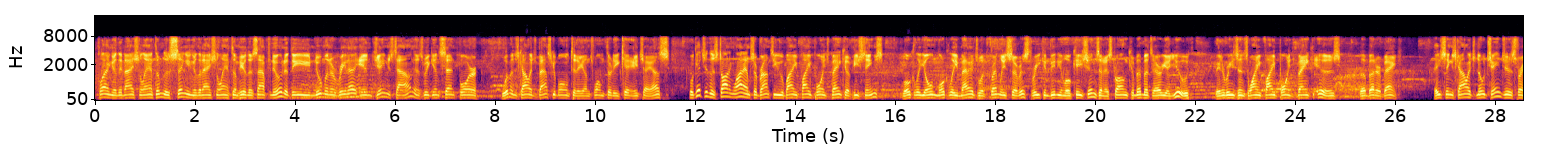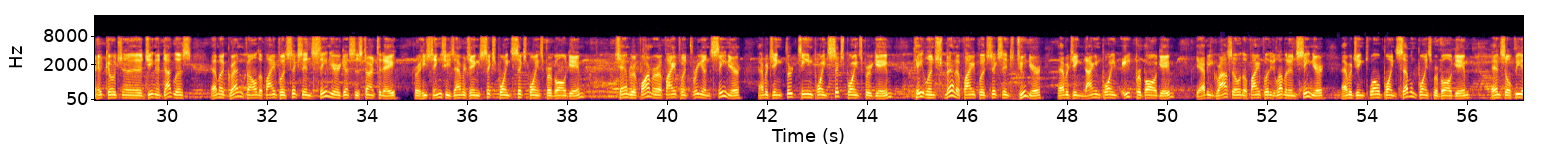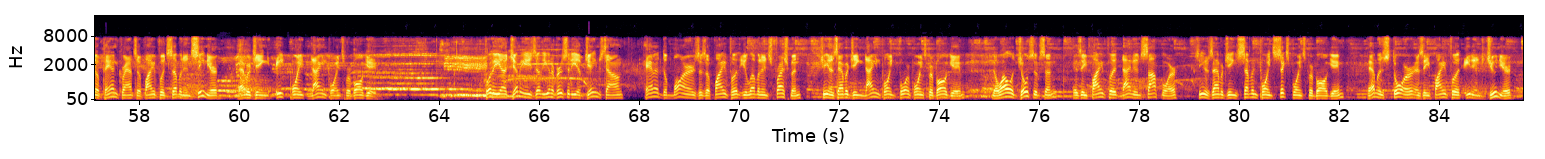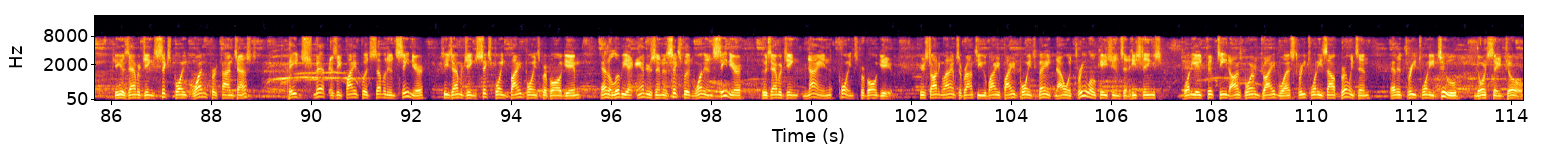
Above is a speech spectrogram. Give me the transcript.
Playing of the national anthem, the singing of the national anthem here this afternoon at the Newman Arena in Jamestown as we get set for women's college basketball today on 1230 KHAS. We'll get you the starting lineups are brought to you by Five Points Bank of Hastings. Locally owned, locally managed with friendly service, three convenient locations, and a strong commitment to area youth. Many reasons why Five Points Bank is the better bank. Hastings College, no changes for head coach uh, Gina Douglas. Emma Grenfell, the five foot six in senior, gets the start today for Hastings. She's averaging 6.6 points per ball game. Chandra Farmer, a five foot three in senior, averaging 13.6 points per game. Caitlin Schmidt, a five foot six inch junior, averaging 9.8 per ball game. Gabby Grosso, the five foot 11 inch senior, averaging 12.7 points per ball game and Sophia Pankratz, a five foot seven inch senior, averaging 8.9 points per ball game. For the uh, Jimmies of the University of Jamestown, Hannah DeMars is a five foot 11 inch freshman. She is averaging 9.4 points per ball game. Noelle Josephson is a five foot nine inch sophomore. She is averaging 7.6 points per ball game. Emma Storr is a five foot eight inch junior. She is averaging 6.1 per contest. Paige Schmidt is a five foot seven inch senior. She's averaging 6.5 points per ball game. And Olivia Anderson, is a six foot one inch senior, who's averaging nine points per ball game. Your starting lineups are brought to you by Five Points Bank, now with three locations in Hastings, 2815 Osborne Drive West, 320 South Burlington, and at 322 North St. Joe.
